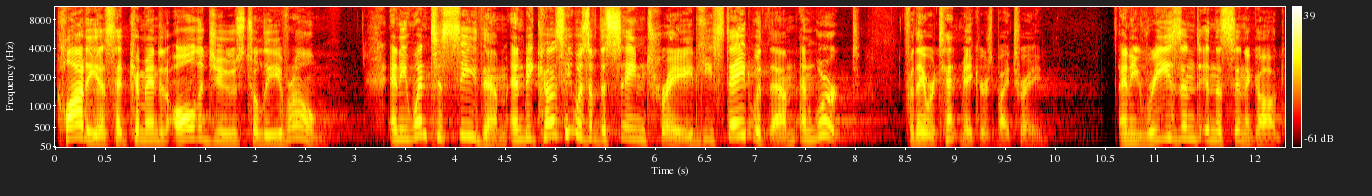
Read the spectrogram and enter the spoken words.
Claudius had commanded all the Jews to leave Rome. And he went to see them, and because he was of the same trade, he stayed with them and worked, for they were tent makers by trade. And he reasoned in the synagogue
